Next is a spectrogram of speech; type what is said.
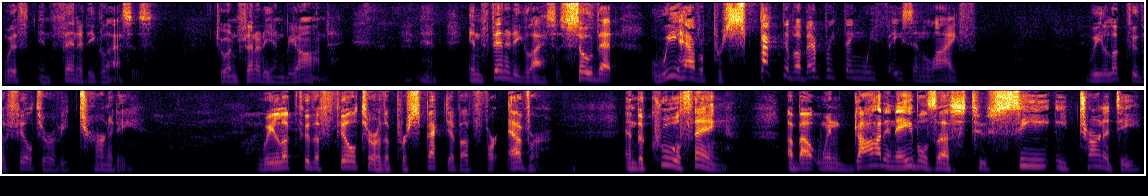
with infinity glasses to infinity and beyond. Amen. Infinity glasses so that we have a perspective of everything we face in life. We look through the filter of eternity. We look through the filter of the perspective of forever. And the cool thing about when God enables us to see eternity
